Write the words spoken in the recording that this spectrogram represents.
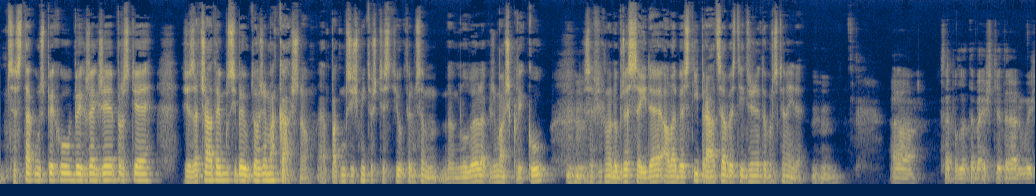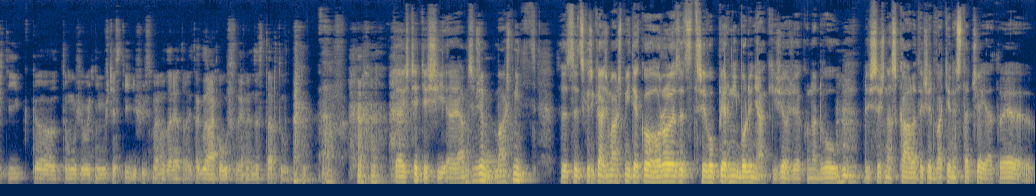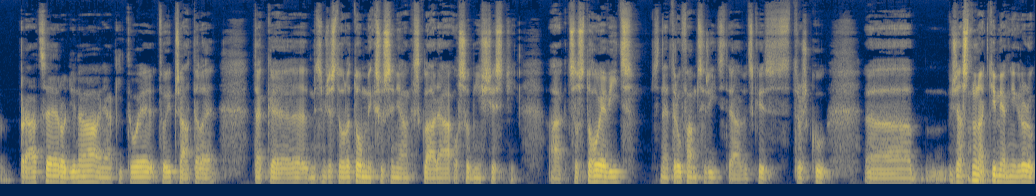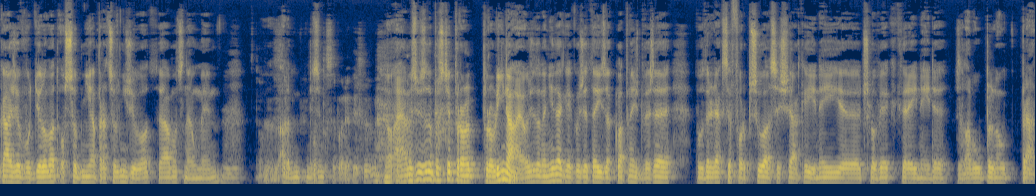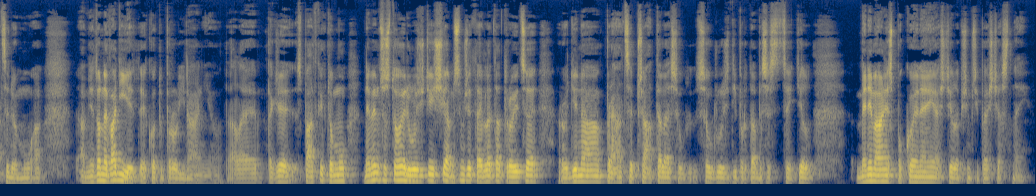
cesta k úspěchu bych řekl, že je prostě, že začátek musí být u toho, že makáš, no. A pak musíš mít to štěstí, o kterém jsem mluvil, jakože máš kliku, mm-hmm. že se všechno dobře sejde, ale bez té práce a bez té dřiny to prostě nejde. Mm-hmm. A co je podle tebe ještě teda důležitý k tomu životnímu štěstí, když už jsme ho tady, tady takhle nakousli hned ze startu? to je ještě těžší. Já myslím, že máš mít, se vždycky říká, že máš mít jako horolezec tři opěrný body nějaký, že, jo? že jako na dvou, mm-hmm. když seš na skále, takže dva ti nestačí a to je práce, rodina a nějaký tvoje, tvoji přátelé tak eh, myslím, že z tohoto mixu se nějak skládá osobní štěstí. A co z toho je víc, netroufám si říct, já vždycky trošku žasnu nad tím, jak někdo dokáže oddělovat osobní a pracovní život, to já moc neumím. Hmm. Ale myslím, se no a já myslím, že to prostě pro, prolíná, jo? že to není tak, jako že tady zaklapneš dveře od redakce Forbesu a jsi nějaký jiný eh, člověk, který nejde s hlavou plnou práce domů a a mě to nevadí, jako to prolínání. Jo. Ale, takže zpátky k tomu, nevím, co z toho je důležitější a myslím, že tahle ta trojice, rodina, práce, přátelé jsou, jsou důležitý pro to, aby se cítil minimálně spokojený a ještě v lepším případě šťastný.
